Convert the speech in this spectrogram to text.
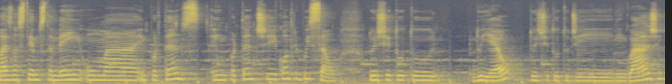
mas nós temos também uma importante, importante contribuição do Instituto do IEL, do Instituto de Linguagem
